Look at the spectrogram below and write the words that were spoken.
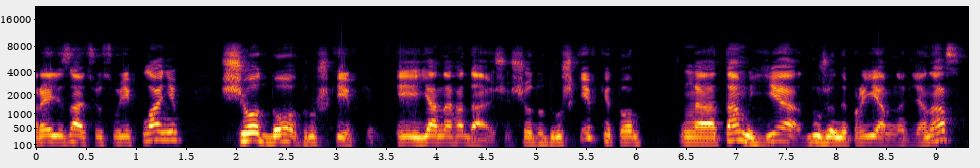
реалізацію своїх планів щодо Дружківки. І я нагадаю, що щодо Дружківки, то там є дуже неприємна для нас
